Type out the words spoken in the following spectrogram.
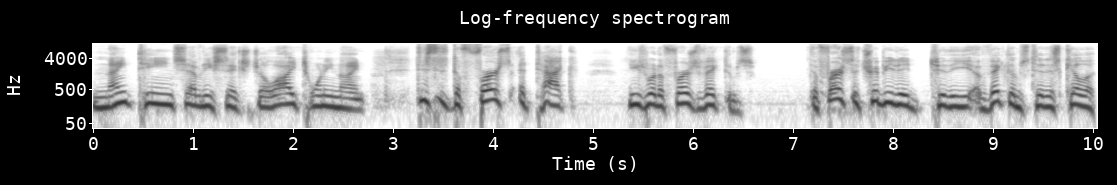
1976, July 29th, this is the first attack. These were the first victims the first attributed to the victims to this killer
